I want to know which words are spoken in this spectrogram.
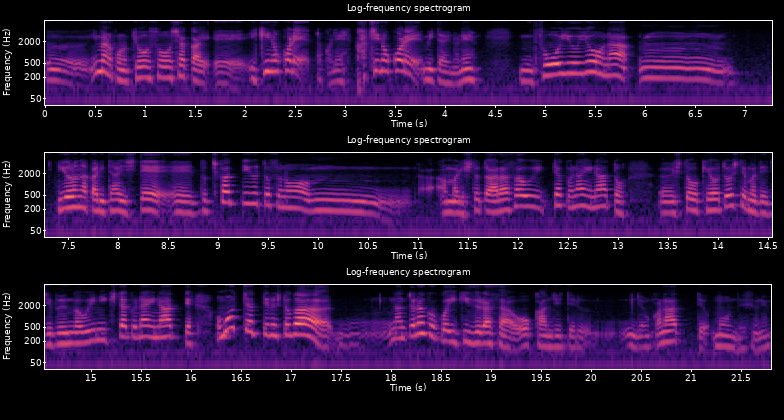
うん、今のこの競争社会、えー、生き残れとかね、勝ち残れみたいなね、うん、そういうような、うん、世の中に対して、えー、どっちかっていうと、その、うん、あんまり人と争いたくないなと、人を蹴落としてまで自分が上に行きたくないなって思っちゃってる人が、なんとなくこう生きづらさを感じてるんじゃないかなって思うんですよね。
